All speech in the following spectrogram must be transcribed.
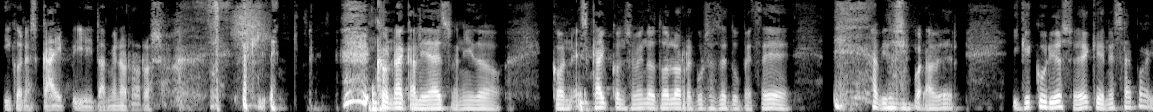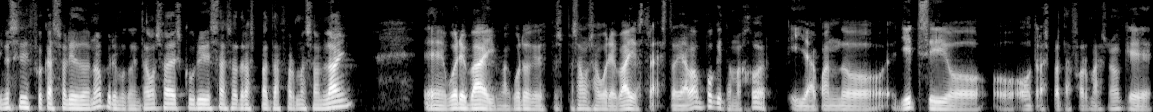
y con Skype y también horroroso. con una calidad de sonido, con Skype consumiendo todos los recursos de tu PC, habido sin por haber. Y qué curioso, ¿eh? que en esa época, y no sé si fue casualidad o no, pero me comenzamos a descubrir esas otras plataformas online. Eh, Whereby, me acuerdo que después pasamos a Whereby, ostras, esto ya va un poquito mejor. Y ya cuando Jitsi o, otras plataformas, ¿no? Que,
